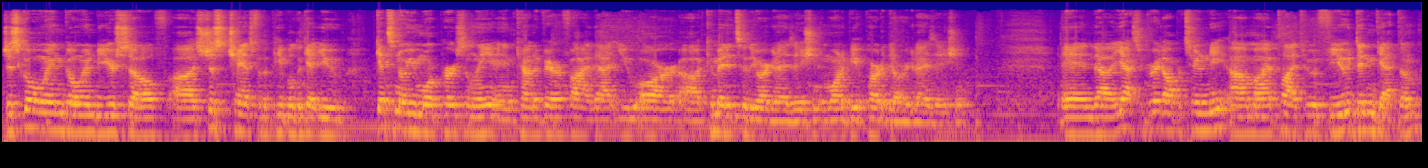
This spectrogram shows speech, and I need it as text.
Just go in, go in, be yourself. Uh, it's just a chance for the people to get you, get to know you more personally and kind of verify that you are uh, committed to the organization and want to be a part of the organization. And uh, yeah, it's a great opportunity. Um, I applied to a few, didn't get them,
